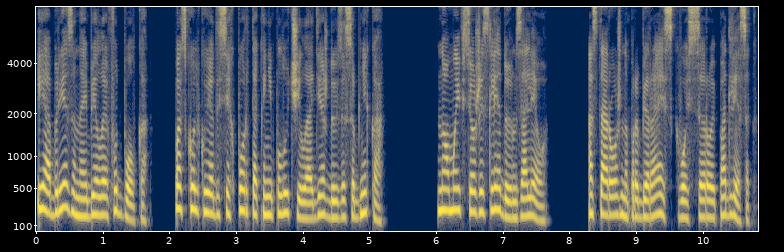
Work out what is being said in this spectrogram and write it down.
и обрезанная белая футболка, поскольку я до сих пор так и не получила одежду из особняка. Но мы все же следуем за Лео, осторожно пробираясь сквозь сырой подлесок.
